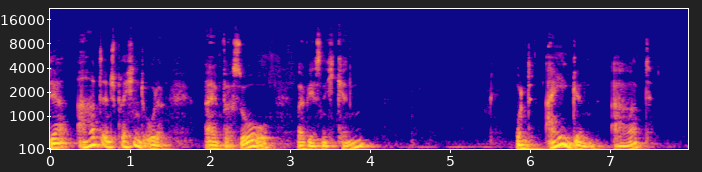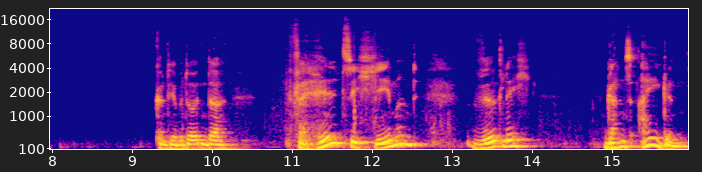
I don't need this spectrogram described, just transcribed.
der Art entsprechend oder einfach so, weil wir es nicht kennen. Und Eigenart könnte ja bedeuten, da verhält sich jemand wirklich ganz eigen,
